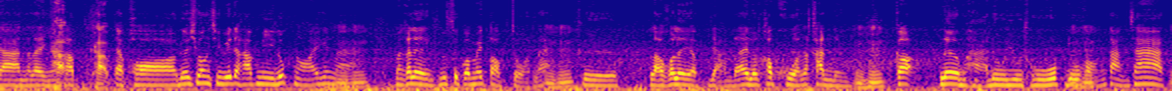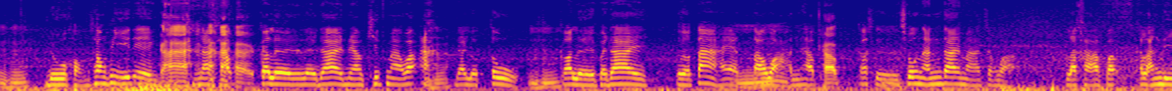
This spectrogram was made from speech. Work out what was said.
ยานอะไรอย่างเงี้ยคครัรับบครับ แต่พอด้วยช่วงชีวิตนะครับมีลูกน้อยขึ้นมาอือฮึมันก็เลยรู้สึกว่าไม่ตอบโจทย์แล้วอือฮึคือ เราก็เลยแบบอยากได้รถครอบครัวสักคันหนึ่งอือฮึ ก็เริ่มหาดู YouTube ดูอือฮึของต่างชาติ อือฮึดูของช่องพี่อีทเองอ่านะครับ ก็เลยเลยได้แนวคิดมาว่าอะอือฮึได้รถตู้ อือฮึก็เลยไปได้โตโยต้าไฮแออืมตาหวานครับ ครับ ก็คือช่วงนั้นได้มาจังหวะราคาปะกำลังดี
